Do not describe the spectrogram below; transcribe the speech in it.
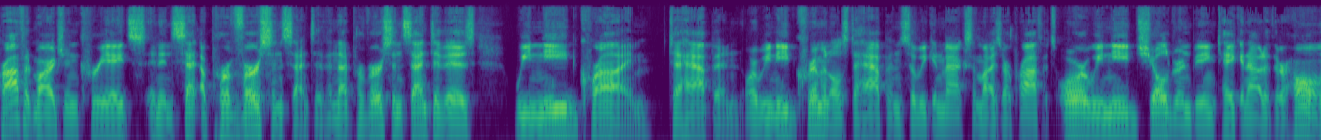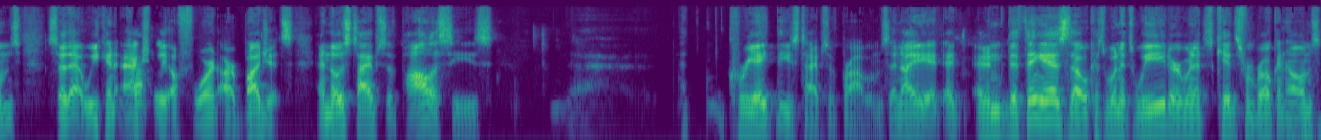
profit margin creates an incentive a perverse incentive and that perverse incentive is we need crime to happen, or we need criminals to happen so we can maximize our profits, or we need children being taken out of their homes so that we can actually afford our budgets. And those types of policies uh, create these types of problems. And I, I and the thing is though, because when it's weed or when it's kids from broken homes,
